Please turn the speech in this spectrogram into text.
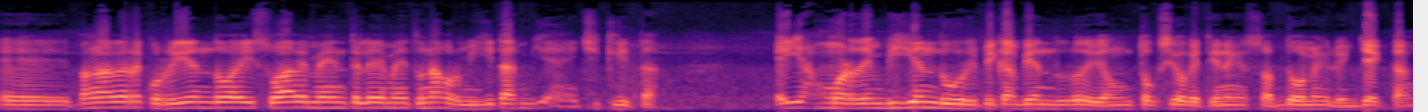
eh, van a ver recorriendo ahí suavemente, levemente unas hormiguitas bien chiquitas ellas muerden bien duro y pican bien duro debido a un tóxico que tienen en su abdomen y lo inyectan.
